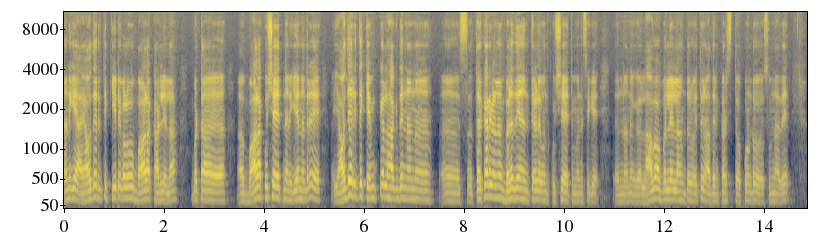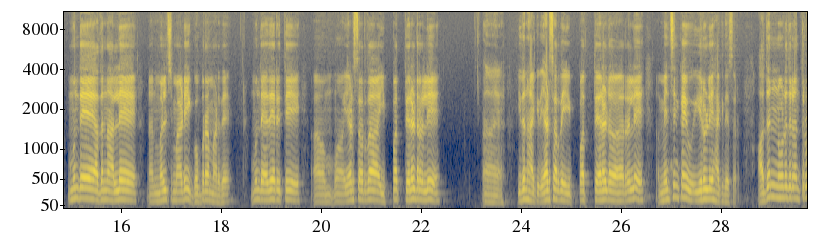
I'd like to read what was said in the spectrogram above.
ನನಗೆ ಯಾವುದೇ ರೀತಿ ಕೀಟಗಳು ಭಾಳ ಕಾಡಲಿಲ್ಲ. ಬಟ್ ಭಾಳ ಖುಷಿ ಆಯ್ತು ನನಗೆ ಏನಂದರೆ ಯಾವುದೇ ರೀತಿ ಕೆಮಿಕಲ್ ಹಾಕದೆ ನಾನು ತರಕಾರಿಗಳನ್ನ ಬೆಳೆದೆ ಅಂತೇಳಿ ಒಂದು ಖುಷಿ ಆಯಿತು ಮನಸ್ಸಿಗೆ. ನನಗೆ ಲಾಭ ಬರಲಿಲ್ಲ ಅಂತ ಹೋಯ್ತು, ಅದನ್ನು ಖರ್ಚು ತಗೊಂಡು ಸುಮ್ಮನಾದೆ ಮುಂದೆ ಅದನ್ನು ಅಲ್ಲೇ ನಾನು ಮಲ್ಚ್ ಮಾಡಿ ಗೊಬ್ಬರ ಮಾಡಿದೆ. ಮುಂದೆ ಅದೇ ರೀತಿ ಎರಡು ಸಾವಿರದ ಇಪ್ಪತ್ತೆರಡರಲ್ಲಿ ಇದನ್ನು ಹಾಕಿದೆ. ಎರಡು ಸಾವಿರದ ಇಪ್ಪತ್ತೆರಡರಲ್ಲಿ ಮೆಣಸಿನ್ಕಾಯಿ, ಈರುಳ್ಳಿ ಹಾಕಿದೆ ಸರ್. ಅದನ್ನು ನೋಡಿದ್ರಂತರೂ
